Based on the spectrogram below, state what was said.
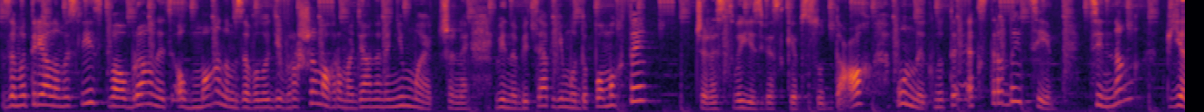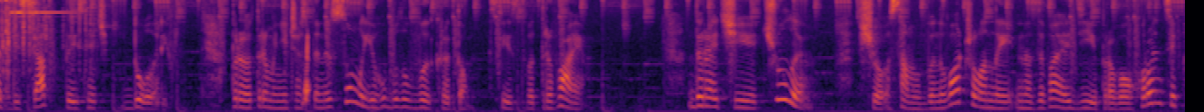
За матеріалами слідства обранець обманом заволодів грошима громадянина Німеччини. Він обіцяв йому допомогти через свої зв'язки в судах уникнути екстрадиції. Ціна 50 тисяч доларів. При отриманні частини суми його було викрито. Слідство триває. До речі, чули, що сам обвинувачуваний називає дії правоохоронців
